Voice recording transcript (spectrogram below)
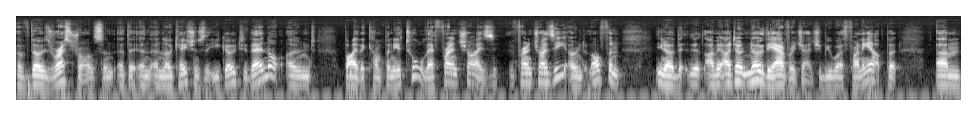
of those restaurants and, and, and, locations that you go to, they're not owned by the company at all. They're franchise franchisee owned, and often, you know, I mean, I don't know the average. Actually, be worth finding out, but um,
